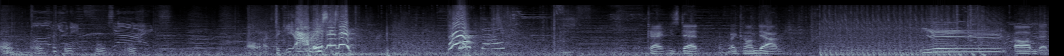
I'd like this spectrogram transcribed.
Oh, oh, oh, oh, oh. Oh, I think he. Ah, he sees me! Okay, he's dead. Everybody calm down. Yeah. Oh, I'm dead.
